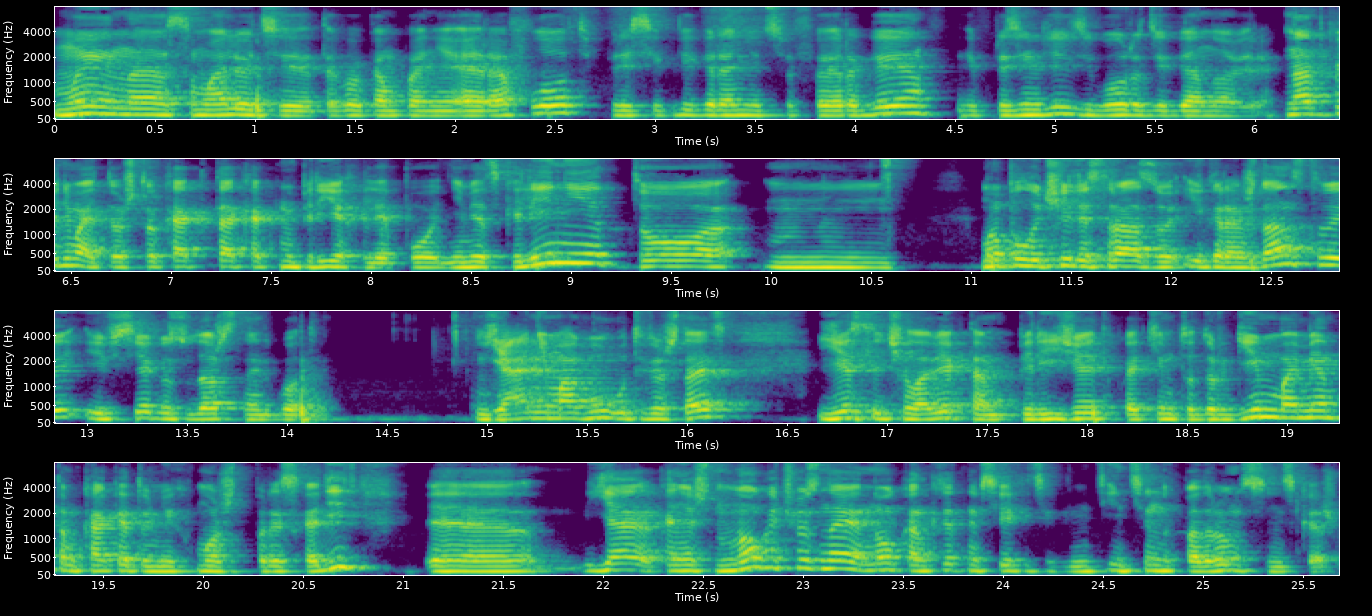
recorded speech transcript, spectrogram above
мы на самолете такой компании Аэрофлот пересекли границу ФРГ и приземлились в городе Ганновере. Надо понимать то, что как, так как мы переехали по немецкой линии, то м- мы получили сразу и гражданство, и все государственные льготы. Я не могу утверждать, если человек там переезжает по каким-то другим моментам, как это у них может происходить, э, я, конечно, много чего знаю, но конкретно всех этих интимных подробностей не скажу.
